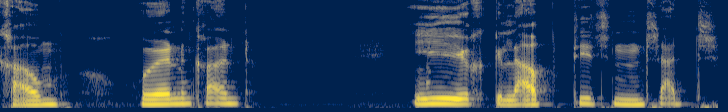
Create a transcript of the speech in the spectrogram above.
kaum hören kann. Ich glaube diesen Satz.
